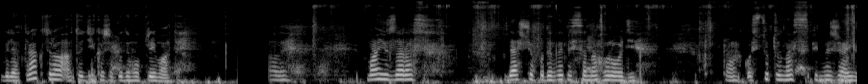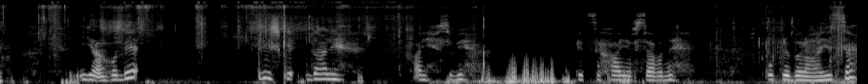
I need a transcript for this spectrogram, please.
біля трактора, а тоді, каже, будемо приймати. Але маю зараз дещо подивитися на городі. Так, ось тут у нас під межею ягоди. Трішки далі. Хай собі підсихає все, вони поприбираються.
